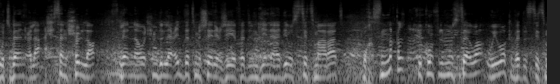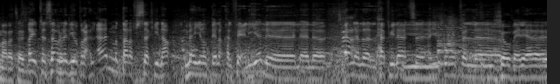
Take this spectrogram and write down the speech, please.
وتبان على أحسن حلة لأنه الحمد لله عدة مشاريع جاية في هذه المدينة هذه واستثمارات وخص النقل يكون في المستوى ويواكب هذه الاستثمارات هذه. طيب التساؤل الذي يطرح الآن من طرف الساكنة ما هي الانطلاقة الفعلية أن الحافلات يكونوا في يجاوب عليها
